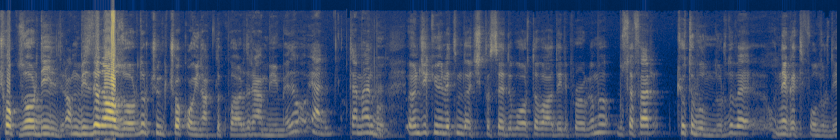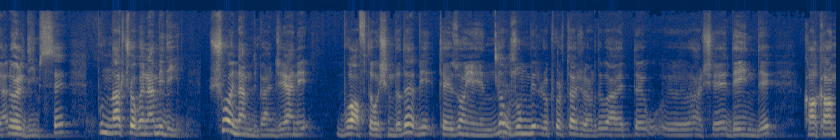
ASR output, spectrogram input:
çok zor değildir. Ama bizde daha zordur çünkü çok oynaklık vardır hem büyümede. Yani temel bu. Önceki yönetim de açıklasaydı bu orta vadeli programı bu sefer kötü bulunurdu ve negatif olurdu. Yani öyle diyeyim size. Bunlar çok önemli değil. Şu önemli bence yani bu hafta başında da bir televizyon yayınında evet. uzun bir röportaj vardı. Gayet de e, her şeye değindi. KKM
